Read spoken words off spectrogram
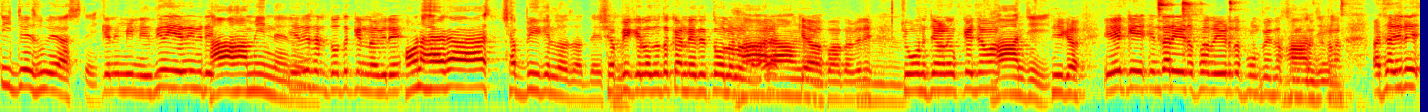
ਤੀਜੇ ਸੂਏ ਵਾਸਤੇ। ਕਿੰਨੇ ਮਹੀਨੇ ਦੀ ਹੋਈ ਇਹ ਵੀ ਵੀਰੇ? ਹਾਂ ਹਾਂ ਮਹੀਨੇ ਦਾ। ਇਹਦੇ ਫਿਰ ਦੁੱਧ ਕਿੰਨਾ ਵੀਰੇ? ਹੁਣ ਹੈਗਾ 26 ਕਿਲੋ ਦਾ ਦੇ 26 ਕਿਲੋ ਦੁੱਧ ਕੰਡੇ ਤੇ ਤੋਲਣ ਹਾਂ, ਆਰਾਮ ਹੈ ਕੀ ਬਾਤ ਆ ਵੀਰੇ। ਚੋਣ ਜਾਣ ਓਕੇ ਜਾਵਾਂ? ਹਾਂਜੀ ਠੀਕ ਆ। ਇਹ ਕਿ ਇਹਦਾ ਰੇਟ ਫਿਰ ਰੇਟ ਤਾਂ ਫੋਨ ਤੇ ਦੱਸੋ ਹਾਂਜੀ। ਅੱਛਾ ਵੀਰੇ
